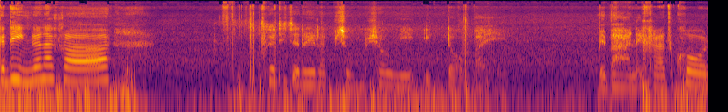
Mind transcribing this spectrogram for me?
กระดิ่งด้วยนะคะ เพื่อที่จะได้รับชมช่องนี้อีกต่อไป บ๊ายบายนะคะทุกคน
